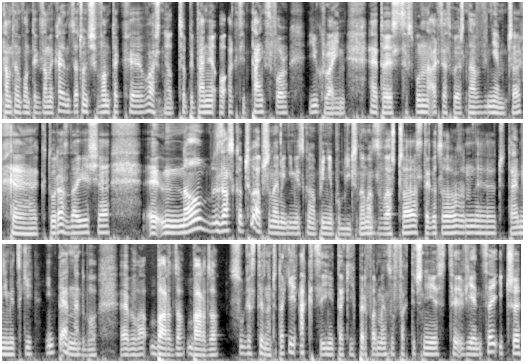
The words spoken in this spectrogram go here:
tamten wątek zamykając, zacząć wątek e, właśnie od pytania o akcję Thanks for Ukraine. E, To jest wspólna akcja społeczna w Niemczech, e, która zdaje się, e, no, zaskoczyła przynajmniej niemiecką opinię publiczną, a zwłaszcza z tego, co e, czytałem niemiecki internet, bo e, była bardzo, bardzo sugestywna. Czy takich akcji, takich performance'ów faktycznie jest więcej i czy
